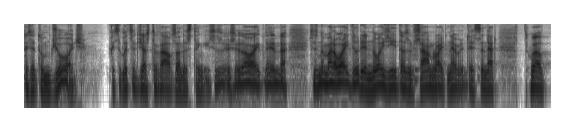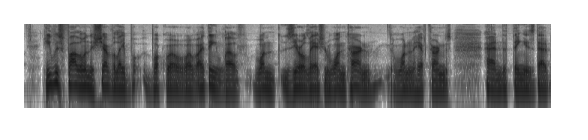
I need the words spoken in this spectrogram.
I said to him, George I said, let's adjust the valves on this thing. He says, he says, all right. And uh, he says, no matter what I do, they're noisy. It doesn't sound right and everything, this and that. Well, he was following the Chevrolet book. Well, well, I think, well, one zero lash and one turn, one and a half turns. And the thing is that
